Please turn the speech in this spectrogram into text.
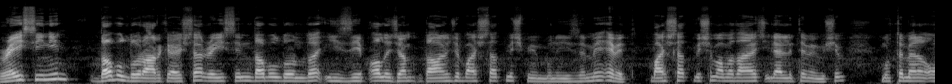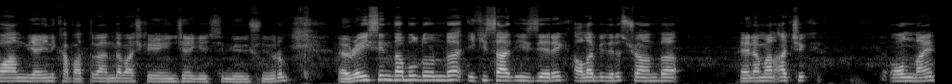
Racing'in Double Door arkadaşlar. Racing'in Double Door'unu da izleyip alacağım. Daha önce başlatmış mıyım bunu izlemeyi? Evet. Başlatmışım ama daha hiç ilerletememişim. Muhtemelen o an yayını kapattı. Ben de başka yayıncıya geçtim diye düşünüyorum. E, Racing Double Door'unu da 2 saat izleyerek alabiliriz. Şu anda eleman açık. Online.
